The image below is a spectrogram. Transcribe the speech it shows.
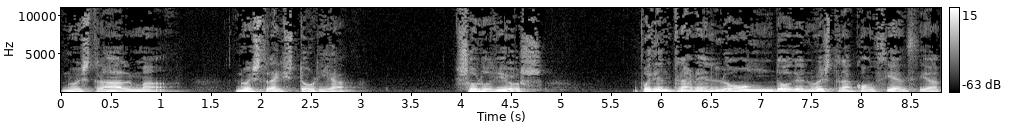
nuestra alma, nuestra historia. Solo Dios puede entrar en lo hondo de nuestra conciencia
